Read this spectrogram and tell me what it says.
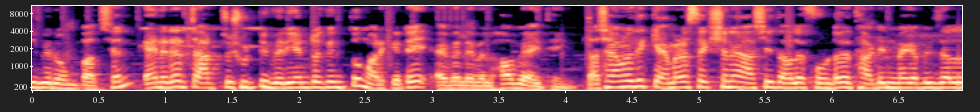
জিবি রোম পাচ্ছেন অ্যান্ড এটার চার চৌষট্টি ভেরিয়েন্টও কিন্তু মার্কেটে অ্যাভেলেবেল হবে আই থিঙ্ক তাছাড়া আমরা যদি ক্যামেরা সেকশনে আসি, তাহলে ফোনটাতে থার্টিন মেগাপিক্সেল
